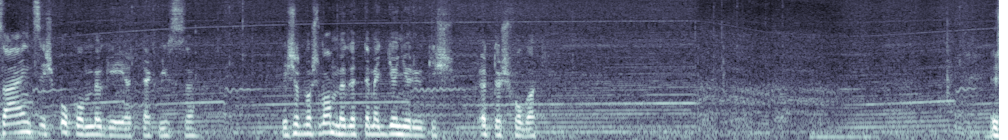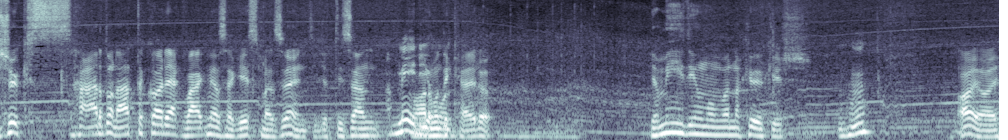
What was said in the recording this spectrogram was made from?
Sainz és Okon mögé jöttek vissza. És ott most van mögöttem egy gyönyörű kis ötös fogat. És ők Hardon át akarják vágni az egész mezőnyt? Így a 13. médiumon. helyről? Ja, médiumon vannak ők is. Uh-huh. Ajaj.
